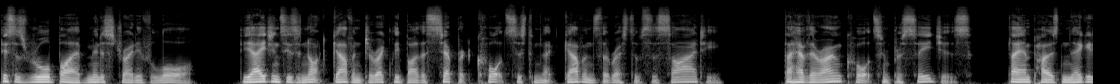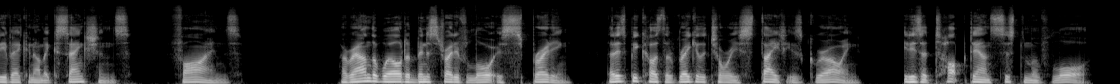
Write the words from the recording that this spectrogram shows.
This is ruled by administrative law. The agencies are not governed directly by the separate court system that governs the rest of society. They have their own courts and procedures. They impose negative economic sanctions, fines, Around the world, administrative law is spreading. That is because the regulatory state is growing. It is a top down system of law.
